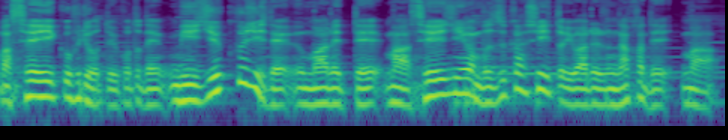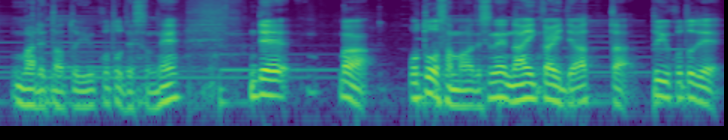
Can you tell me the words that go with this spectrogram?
まあ、生育不良ということで未熟児で生まれて、まあ、成人は難しいと言われる中で、まあ、生まれたということですね。で、まあ、お父様はですね内科医であったということで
